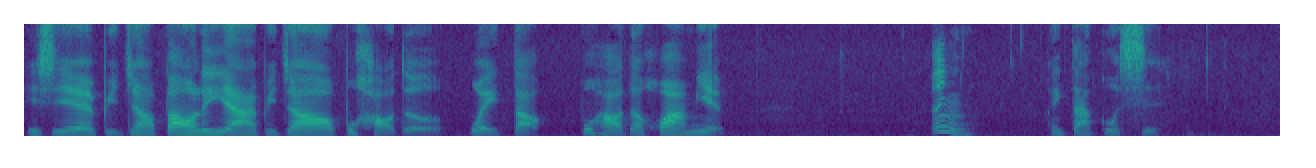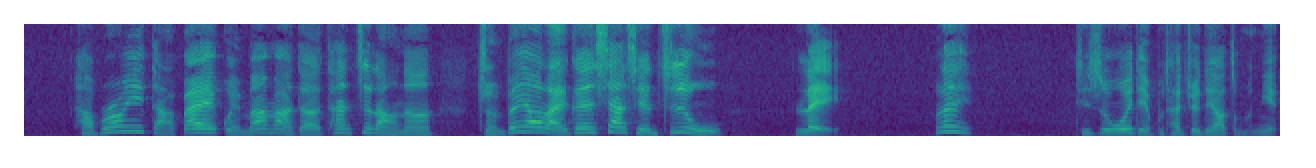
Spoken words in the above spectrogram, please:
一些比较暴力啊、比较不好的味道、不好的画面。嗯，回答故事，好不容易打败鬼妈妈的炭治郎呢，准备要来跟下弦之舞，累累，其实我有点不太确定要怎么念，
